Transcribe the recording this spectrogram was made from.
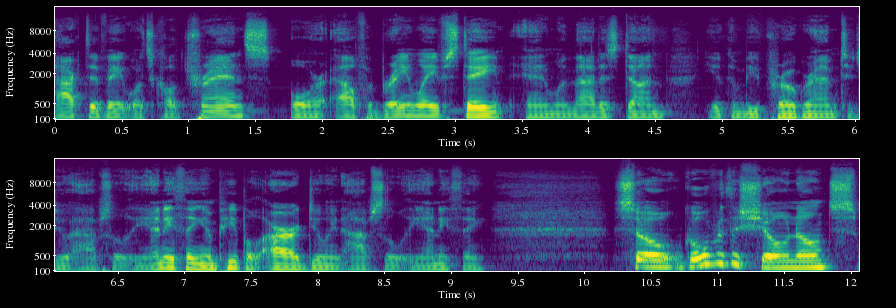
activate what's called trance or alpha brainwave state, and when that is done, you can be programmed to do absolutely anything, and people are doing absolutely anything. So go over the show notes,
